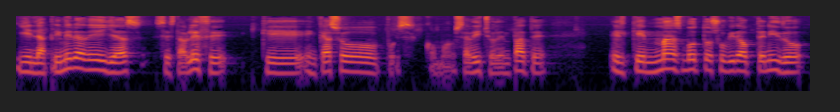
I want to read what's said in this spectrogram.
y en la primera de ellas se establece que en caso, pues como se ha dicho, de empate, el que más votos hubiera obtenido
